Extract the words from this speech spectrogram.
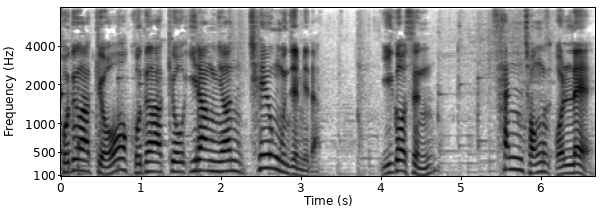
고등학교, 고등학교 1학년 체육 문제입니다. 이것은 산 정, 원래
